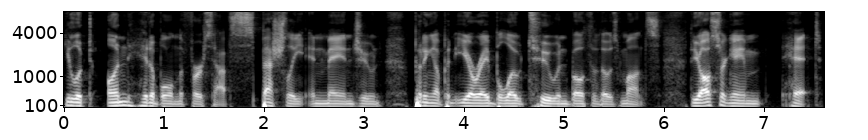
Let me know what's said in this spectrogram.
He looked unhittable in the first half, especially in May and June, putting up an ERA below two in both of those months. The All Star game hit,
